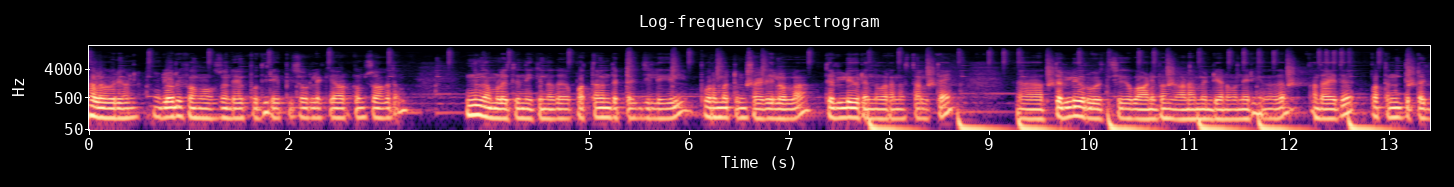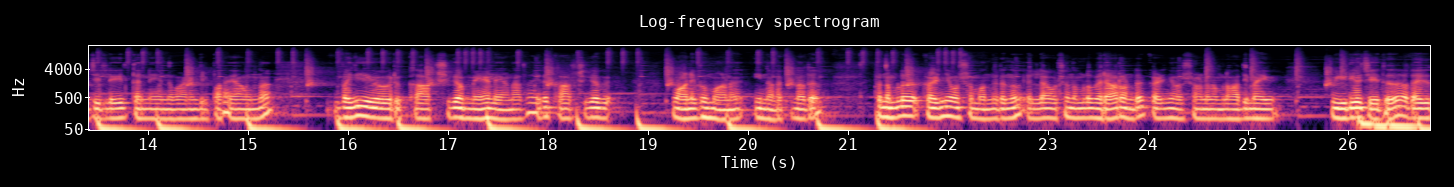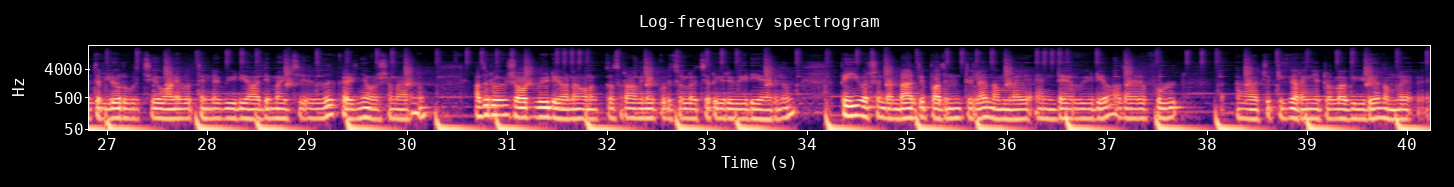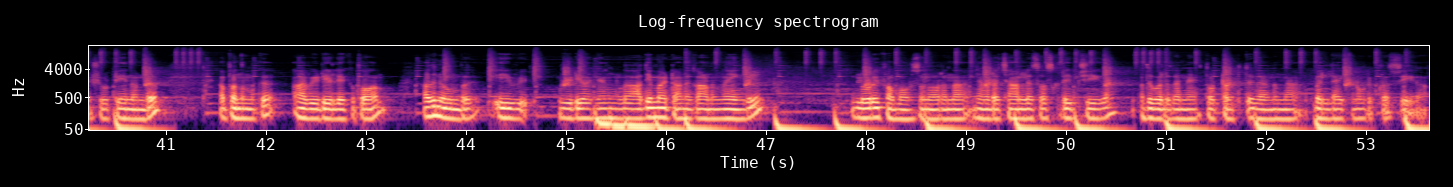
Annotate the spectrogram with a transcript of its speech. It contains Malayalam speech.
ഹലോ എവരിവൺ ഗ്ലോറി ഫാം ഹൗസിന്റെ പുതിയൊരു എപ്പിസോഡിലേക്ക് ആർക്കും സ്വാഗതം. ഇന്ന് നമ്മൾ എത്തി നിൽക്കുന്നത് പത്തനംതിട്ട ജില്ലയിൽ പുറമറ്റം സൈഡിലുള്ള തെള്ളിയൂർ എന്ന് പറയുന്ന സ്ഥലത്തെ തെള്ളിയൂർ വൃശ്ചിക വാണിഭം കാണാൻ വേണ്ടിയാണ് വന്നിരിക്കുന്നത്. അതായത് പത്തനംതിട്ട ജില്ലയിൽ തന്നെ എന്ന് വേണമെങ്കിൽ പറയാവുന്ന വലിയ ഒരു കാർഷിക മേളയാണ് അതായത് കാർഷിക വാണിഭമാണ് ഈ നടക്കുന്നത്. ഇപ്പം നമ്മൾ കഴിഞ്ഞ വർഷം വന്നിരുന്നു എല്ലാ വർഷവും നമ്മൾ വരാറുണ്ട്. കഴിഞ്ഞ വർഷമാണ് നമ്മൾ ആദ്യമായി വീഡിയോ ചെയ്തത് അതായത് തൃല്ലൂർ വൃശ്ചിക വാണിഭത്തിന്റെ വീഡിയോ ആദ്യമായി ചെയ്തത് കഴിഞ്ഞ വർഷമായിരുന്നു. അതൊരു ഷോർട്ട് വീഡിയോ ആണ്. ഉണക്കസ്രാവിനെ കുറിച്ചുള്ള ചെറിയൊരു വീഡിയോ ആയിരുന്നു. അപ്പോൾ ഈ വർഷം രണ്ടായിരത്തി പതിനെട്ടിൽ നമ്മൾ എന്റെ വീഡിയോ അതായത് ഫുൾ ചുറ്റിക്കറങ്ങിയിട്ടുള്ള വീഡിയോ നമ്മൾ ഷൂട്ട് ചെയ്യുന്നുണ്ട്. അപ്പോൾ നമുക്ക് ആ വീഡിയോയിലേക്ക് പോകാം. അതിനു മുമ്പ് ഈ വീഡിയോ ഞങ്ങൾ ആദ്യമായിട്ടാണ് കാണുന്നതെങ്കിൽ ഗ്ലോറി ഫാം ഹൗസ് എന്ന് പറയുന്ന ഞങ്ങളുടെ ചാനൽ സബ്സ്ക്രൈബ് ചെയ്യുക. അതുപോലെ തന്നെ തൊട്ടടുത്ത് കാണുന്ന ബെല്ലൈക്കനോട് പ്രസ് ചെയ്യുക.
